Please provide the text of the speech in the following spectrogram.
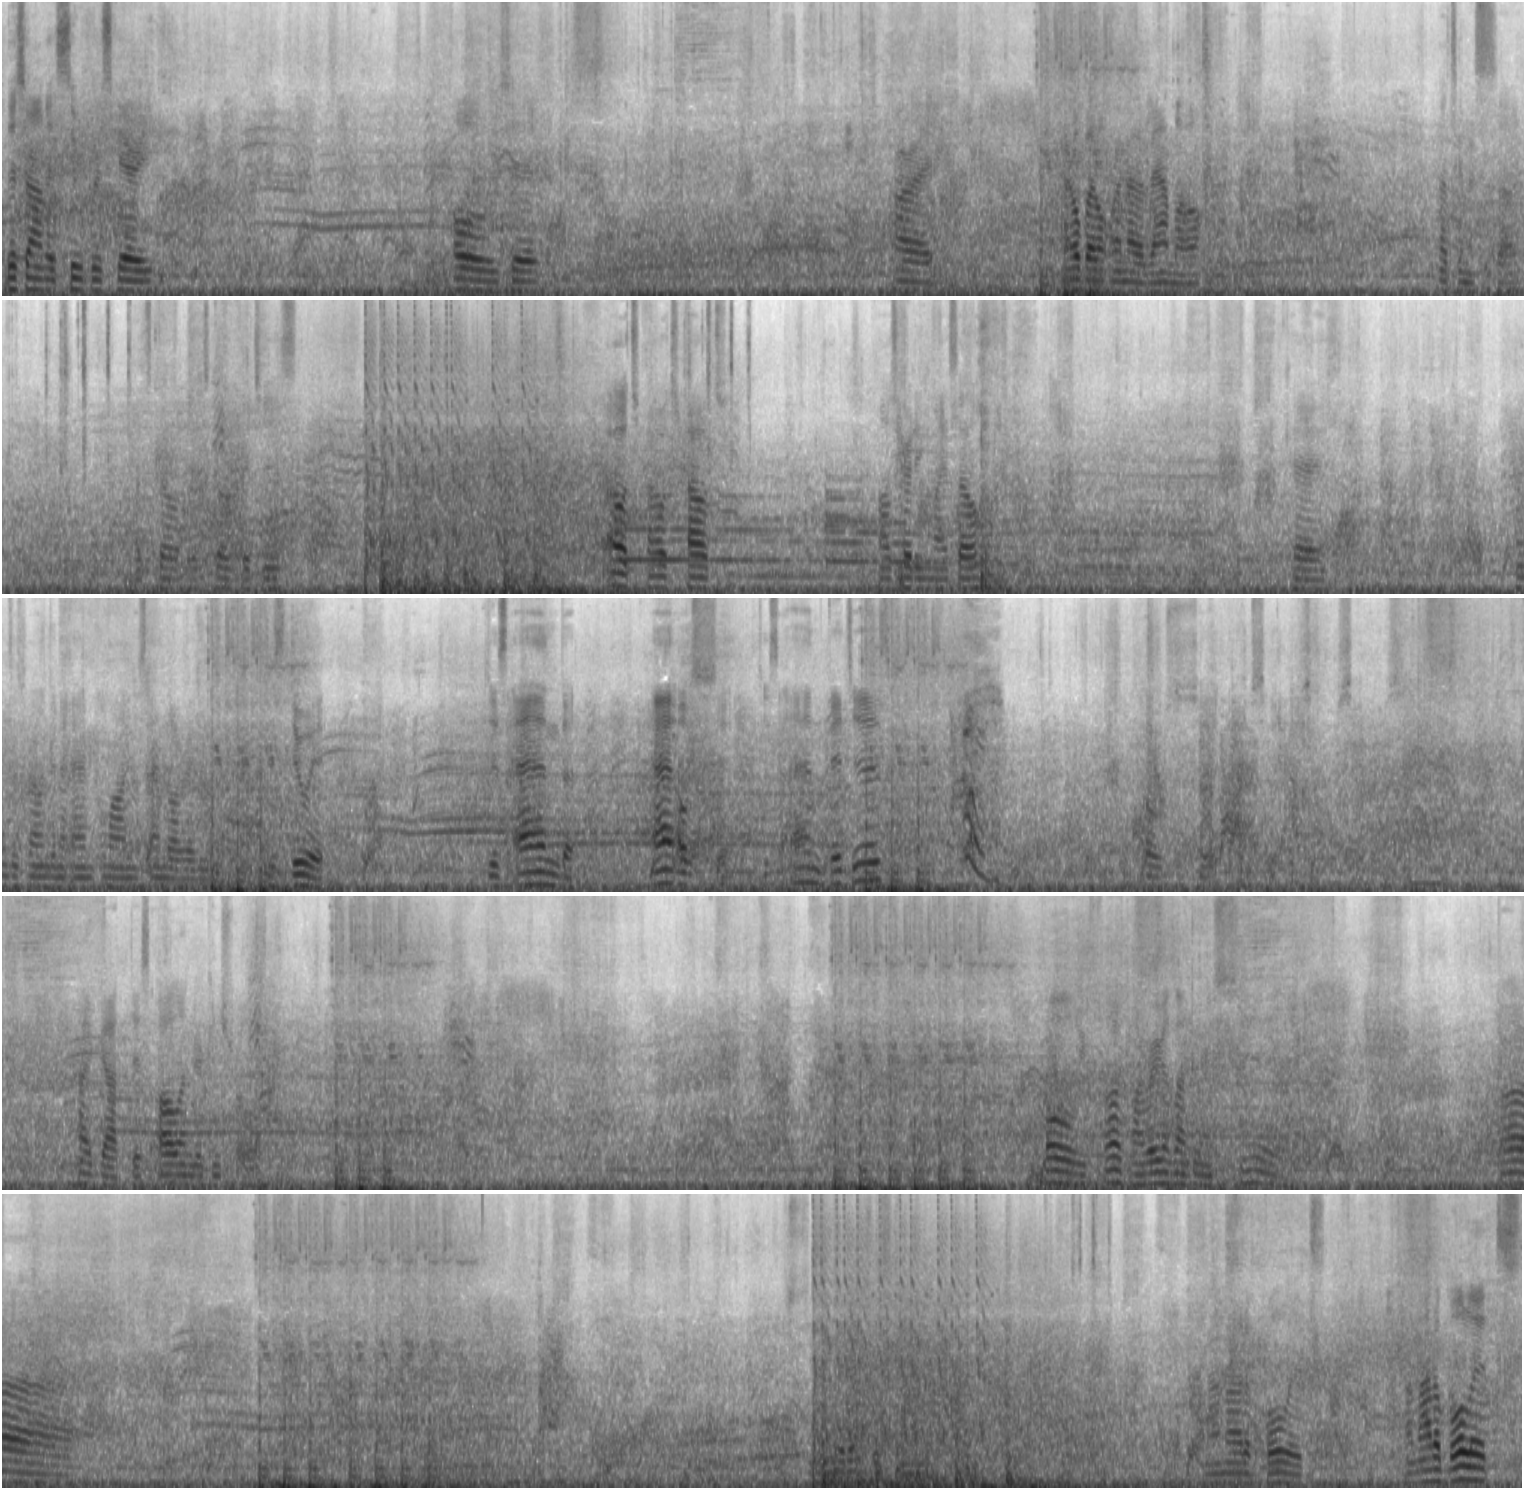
This round is super scary. Holy shit. Alright. I hope I don't run out of ammo. That's gonna suck. Let's go, let's go, bitches. Ouch, ouch, ouch. I was hurting myself. okay. When's this round gonna end? Come on, just end already. Just do it. Just end. And oh shit. Just end, bitches. Oh shit. Oh shit. Oh shit. Oh shit. I got this all under control. Holy fuck, my ray gun's not doing shit. Ah. This is gonna get interesting. Ah. I'm out of bullets. I'm out of bullets.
